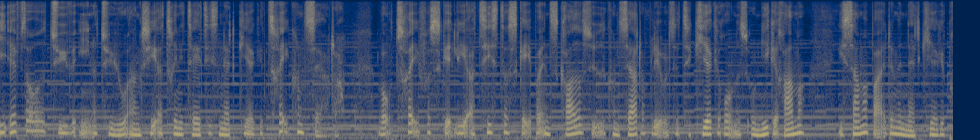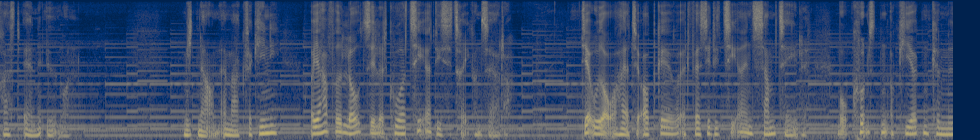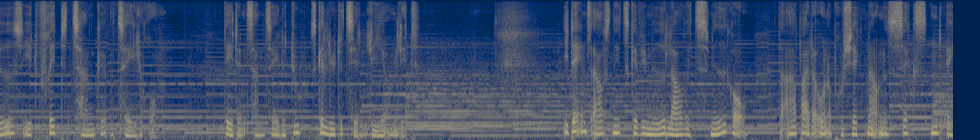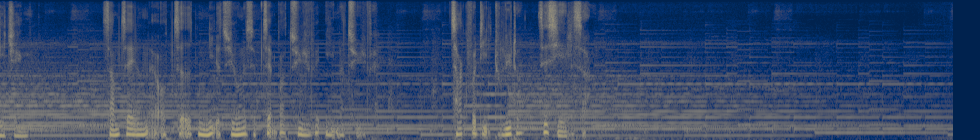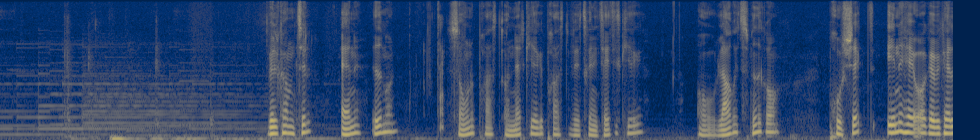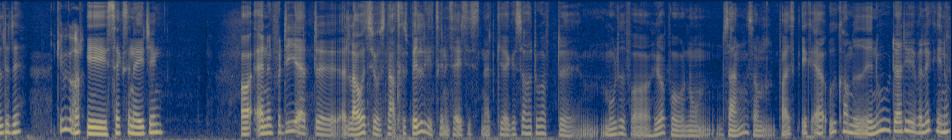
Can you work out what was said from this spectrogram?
I efteråret 2021 arrangerer Trinitatis Natkirke tre koncerter, hvor tre forskellige artister skaber en skræddersyet koncertoplevelse til kirkerummets unikke rammer i samarbejde med natkirkepræst Anne Edmund. Mit navn er Mark Fakini, og jeg har fået lov til at kuratere disse tre koncerter. Derudover har jeg til opgave at facilitere en samtale, hvor kunsten og kirken kan mødes i et frit tanke- og talerum. Det er den samtale, du skal lytte til lige om lidt. I dagens afsnit skal vi møde Laurits Smedegaard, der arbejder under projektnavnet Sex and Aging. Samtalen er optaget den 29. september 2021. Tak fordi du lytter til Sjælesang. Velkommen til Anne Edmund, Tak. sovnepræst og natkirkepræst ved Trinitatis Kirke, og Laurits Smedegaard, projektindehaver, kan vi kalde det det, Det kan vi godt. i Sex and Aging. Og Anne, fordi at, øh, at Laurits jo snart skal spille i Trinitatis Natkirke, så har du haft øh, mulighed for at høre på nogle sange, som faktisk ikke er udkommet endnu. Det er de vel ikke endnu?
